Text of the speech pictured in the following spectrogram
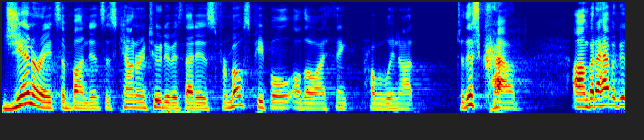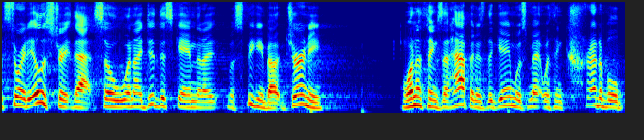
generates abundance, as counterintuitive as that is for most people, although I think probably not to this crowd. Um, but I have a good story to illustrate that. So when I did this game that I was speaking about, Journey, one of the things that happened is the game was met with incredible,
